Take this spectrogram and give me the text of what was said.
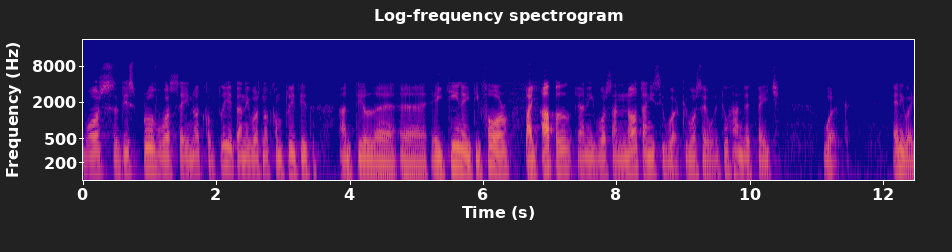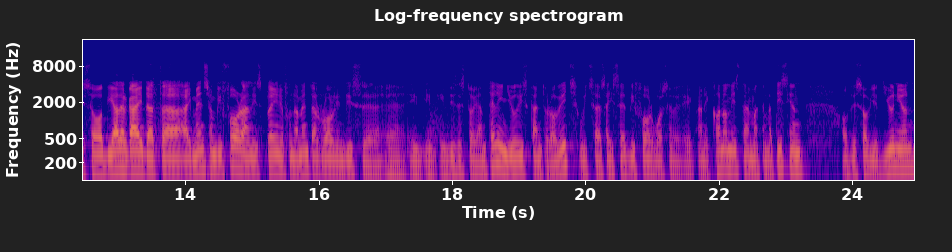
was this proof was say not complete, and it was not completed until uh, 1884 uh, by Appell, and it was not an easy work. It was a 200-page work. Anyway, so the other guy that uh, I mentioned before and is playing a fundamental role in this, uh, uh, in, in, this story I'm telling you is Kantorovich, which, as I said before, was a, a, an economist and mathematician of the Soviet Union.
